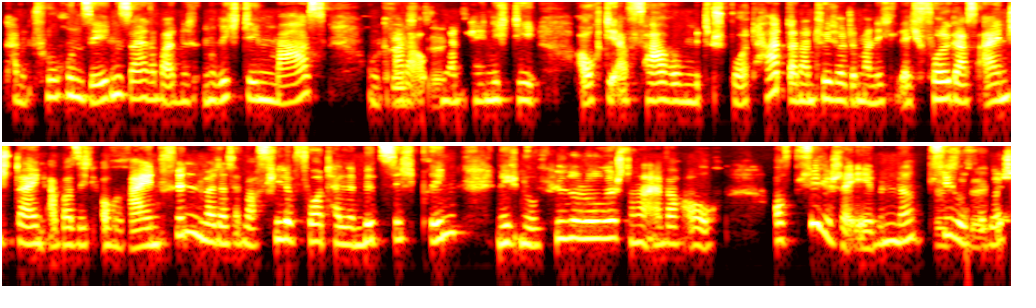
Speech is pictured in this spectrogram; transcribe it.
kann Fluch und Segen sein, aber im richtigen Maß. Und gerade auch, wenn man nicht die, auch die Erfahrung mit Sport hat, dann natürlich sollte man nicht gleich Vollgas einsteigen, aber sich auch reinfinden, weil das einfach viele Vorteile mit sich bringt. Nicht nur physiologisch, sondern einfach auch auf psychischer Ebene, ne, psychologisch,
